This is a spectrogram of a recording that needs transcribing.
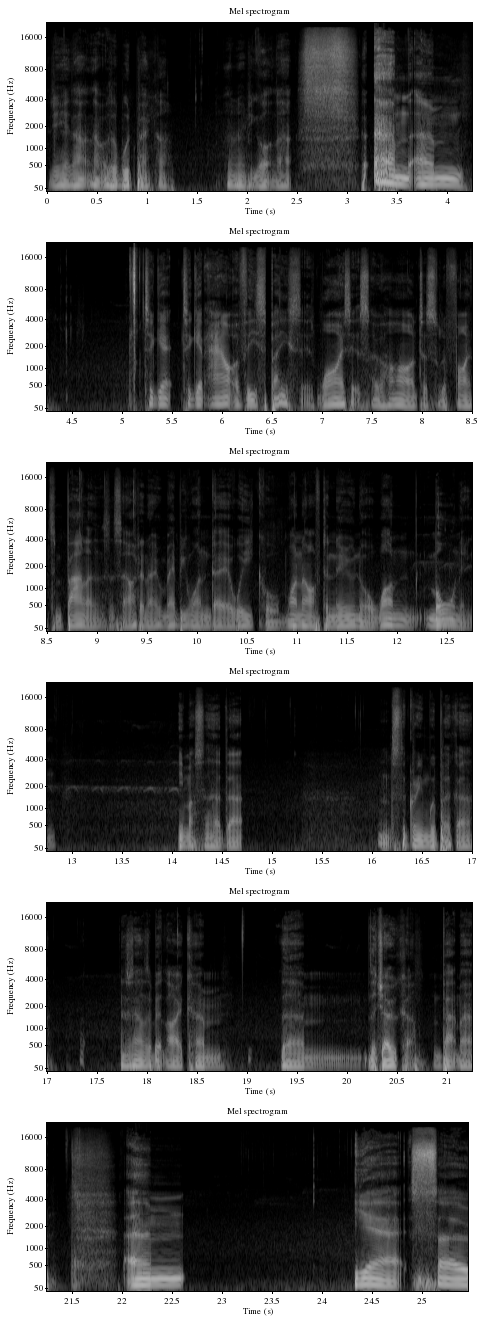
did you hear that? That was a woodpecker. I don't know if you got that. um, to get to get out of these spaces? Why is it so hard to sort of find some balance and say, I don't know, maybe one day a week or one afternoon or one morning? You must have heard that. It's the green woodpecker. It sounds a bit like um, the um, the Joker, Batman. Um, yeah. So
